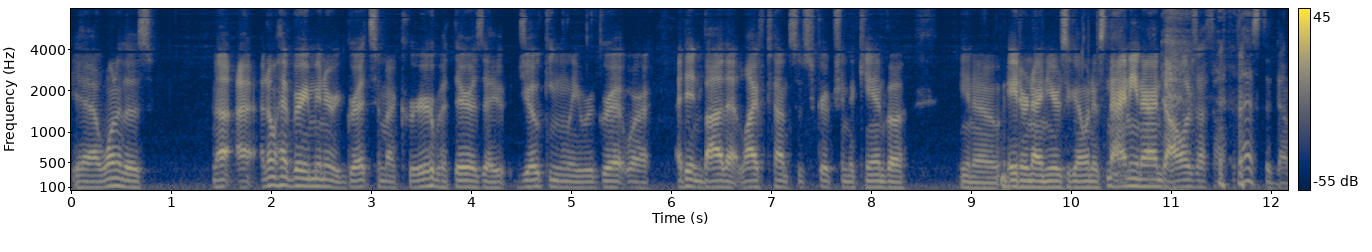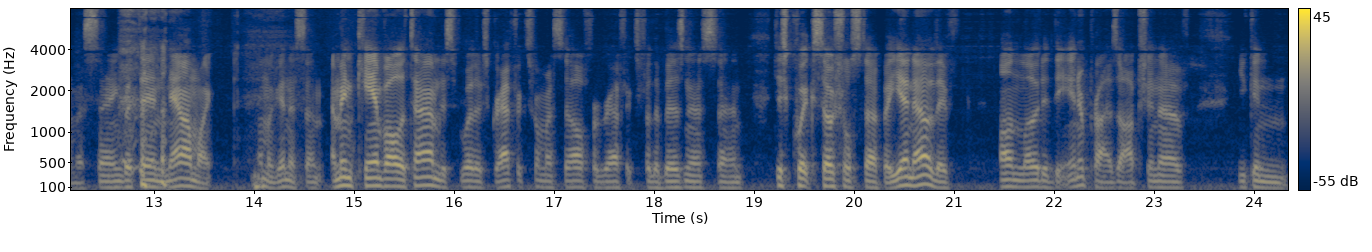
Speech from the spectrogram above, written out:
Yeah, one of those. I, I don't have very many regrets in my career, but there is a jokingly regret where I didn't buy that lifetime subscription to Canva you know, eight or nine years ago and it was $99. I thought, that's the dumbest thing. But then now I'm like, oh my goodness, I'm, I'm in Canva all the time, just whether it's graphics for myself or graphics for the business and just quick social stuff. But yeah, no, they've unloaded the enterprise option of you can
